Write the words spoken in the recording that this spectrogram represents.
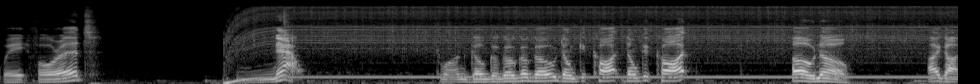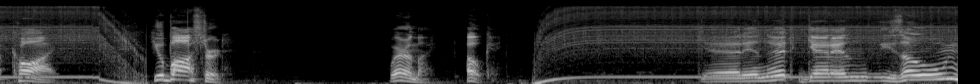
wait for it. Now. Come on, go, go, go, go, go. Don't get caught. Don't get caught. Oh no. I got caught. You bastard. Where am I? Okay. Get in it. Get in the zone.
